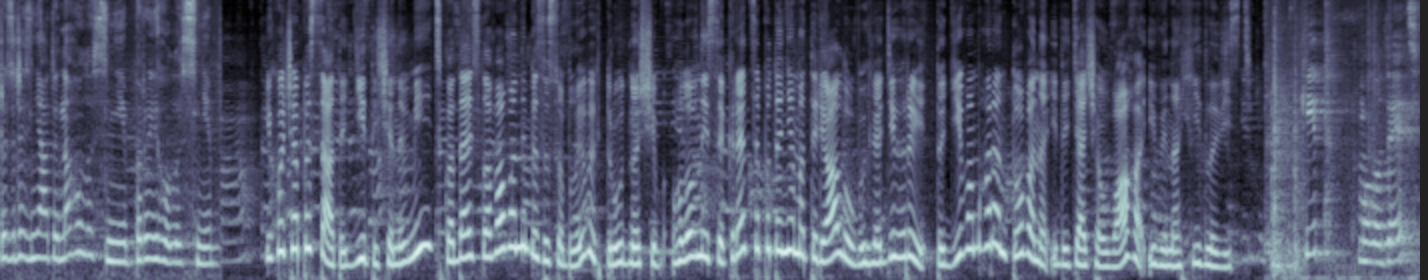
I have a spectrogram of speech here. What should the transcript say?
розрізняти наголосні, приголосні. І хоча писати діти ще не вміють, складають слова вони без особливих труднощів. Головний секрет це подання матеріалу у вигляді гри. Тоді вам гарантована і дитяча увага, і винахідливість. Кіт, молодець.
